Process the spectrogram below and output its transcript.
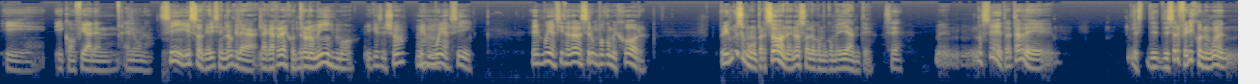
y, y confiar en, en uno. Sí, eso que dicen, ¿no? Que la, la carrera es contra uno mismo y qué sé yo. Es muy así. Es muy así tratar de ser un poco mejor. Pero incluso como persona, no solo como comediante. Sí. Eh, no sé, tratar de, de, ser feliz con lo que uno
